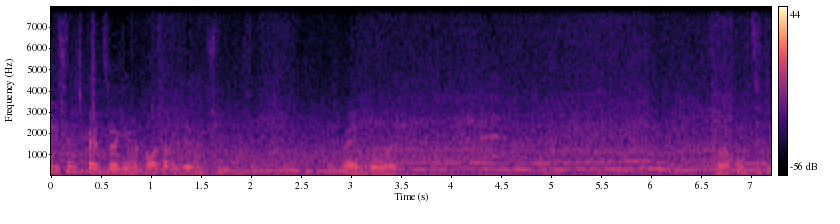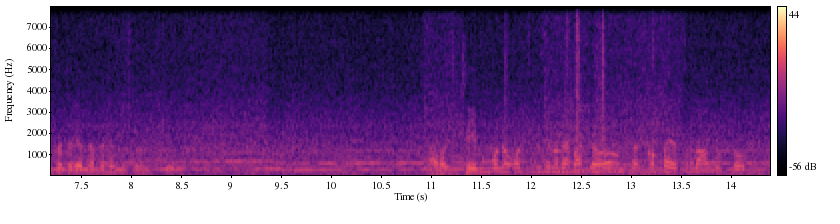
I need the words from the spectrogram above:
Reine Geschwindigkeit zu ergehen, Porsche habe ich eben entschieden. Nicht mehr eben geholt. 250, die konnte der am Ende nicht mehr mitgeben. Aber sie kleben immer noch uns ein bisschen an der Backe und dann kommt er jetzt wieder angeflogen.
